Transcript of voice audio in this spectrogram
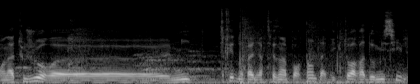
On a toujours euh, mis très, de manière très importante la victoire à domicile.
